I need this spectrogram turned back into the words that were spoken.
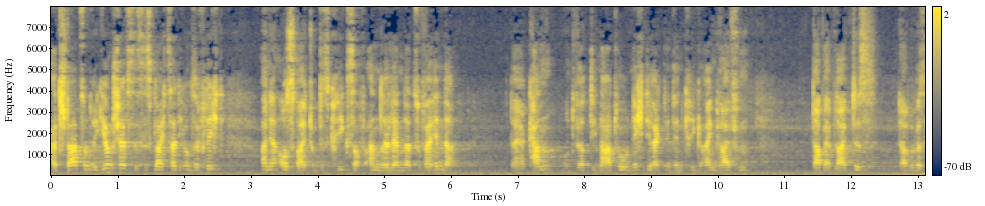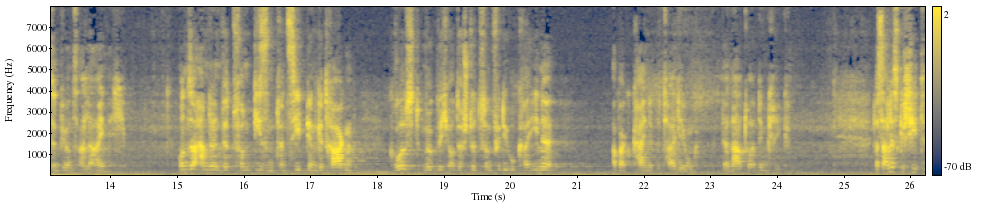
Als Staats- und Regierungschefs ist es gleichzeitig unsere Pflicht, eine Ausweitung des Kriegs auf andere Länder zu verhindern. Daher kann und wird die NATO nicht direkt in den Krieg eingreifen. Dabei bleibt es, Darüber sind wir uns alle einig. Unser Handeln wird von diesen Prinzipien getragen. Größtmögliche Unterstützung für die Ukraine, aber keine Beteiligung der NATO an dem Krieg. Das alles geschieht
